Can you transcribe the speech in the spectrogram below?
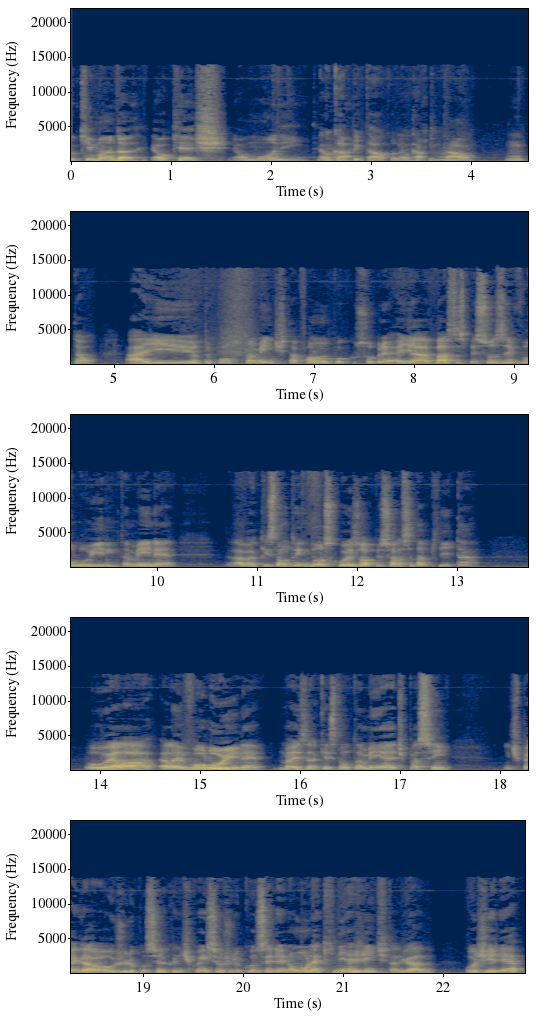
o que manda é o cash, é o money. É entendeu? o capital, É colega. o que manda. capital. Então, aí outro ponto também, a gente tá falando um pouco sobre. Aí ah, basta as pessoas evoluírem também, né? A questão tem duas coisas, ou a pessoa ela se adapta, ou ela, ela evolui, né? Mas a questão também é tipo assim. A gente pega o Júlio Conselho, que a gente conheceu o Júlio Conselho, ele é um moleque que nem a gente, tá ligado? Hoje ele é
